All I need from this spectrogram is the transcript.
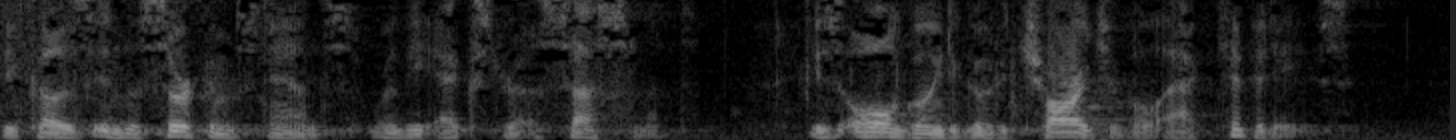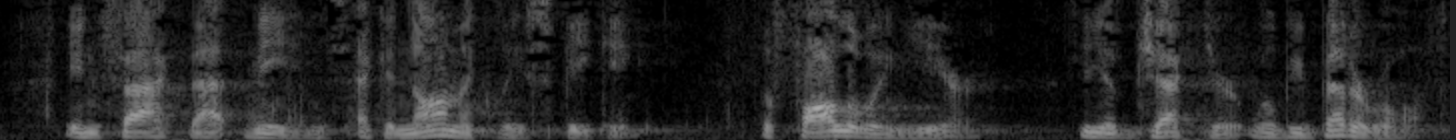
because in the circumstance where the extra assessment is all going to go to chargeable activities, in fact, that means, economically speaking, the following year, the objector will be better off,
